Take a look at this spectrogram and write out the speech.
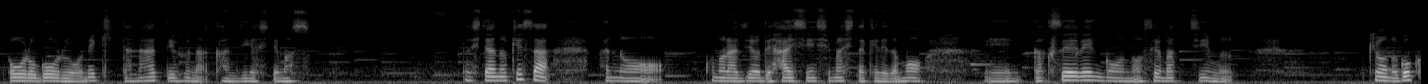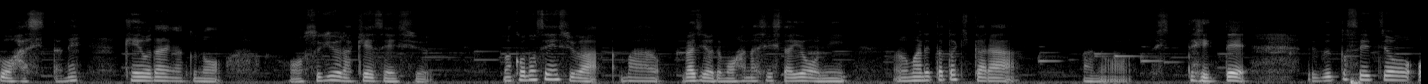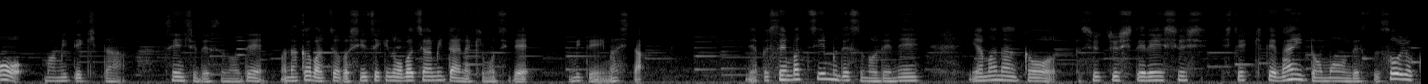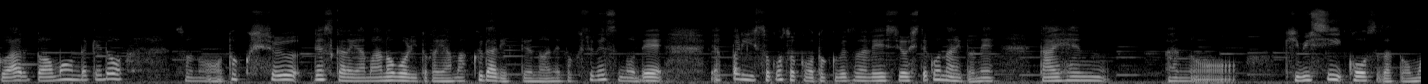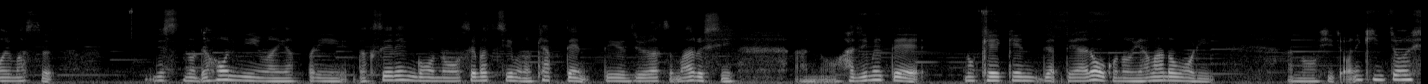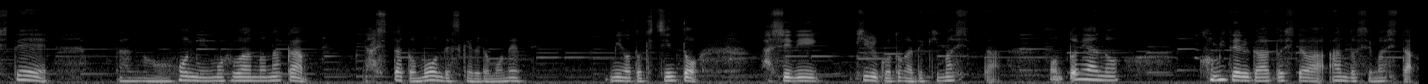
往路ゴールをね、切ったなっていう風な感じがしてます。そしてあの、今朝、あの、このラジオで配信しましたけれども、えー学生連合の選抜チーム、今日の5区を走ったね、慶応大学の杉浦圭選手。まあ、この選手は、まあ、ラジオでもお話ししたように、生まれた時から、あの、知っていて、ずっと成長を、まあ、見てきた選手ですので、まあ、半ばちょっと親戚のおばちゃんみたいな気持ちで見ていました。やっぱり選抜チームですのでね、山なんかを集中して練習してきてないと思うんです。走力はあるとは思うんだけど、その特殊ですから山登りとか山下りっていうのはね、特殊ですので、やっぱりそこそこ特別な練習をしてこないとね、大変、あの、厳しいコースだと思います。ですので本人はやっぱり学生連合の選抜チームのキャプテンっていう重圧もあるし、あの、初めての経験でであろうこの山登り、あの、非常に緊張して、あの、本人も不安の中、走ったと思うんですけれどもね、見事きちんと走り切ることができました。本当にあの、こう見てる側としては安堵しました。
